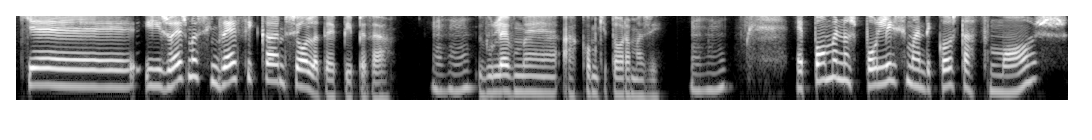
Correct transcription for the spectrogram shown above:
και οι ζωές μας συνδέθηκαν σε όλα τα επίπεδα. Δουλεύουμε ακόμη και τώρα μαζί. Επόμενος πολύ σημαντικός σταθμός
